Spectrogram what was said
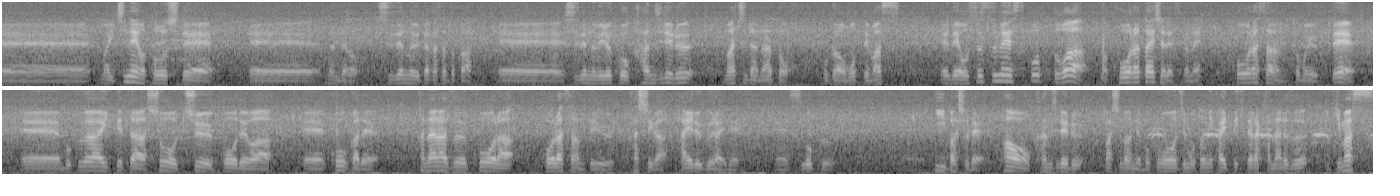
え、まあ、1年を通して、えー、なんだろう自然の豊かさとか、え自然の魅力を感じれる街だなと僕は思ってます。でおすすめスポットは、まあ、甲羅大社ですかね。甲羅山とも言ってえー、僕が行ってた小中高では、えー、校歌で必ずコーラコーラさんという歌詞が入るぐらいで、えー、すごく、え、いい場所でパワーを感じれる場所なんで僕も地元に帰ってきたら必ず行きます。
